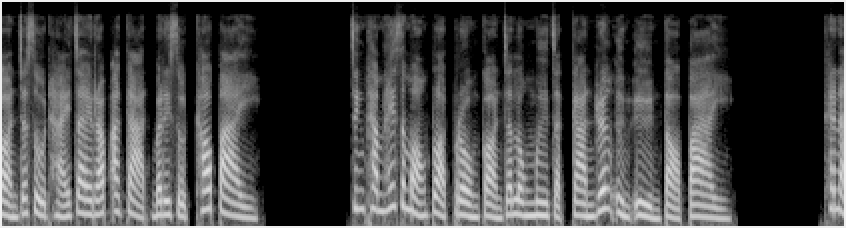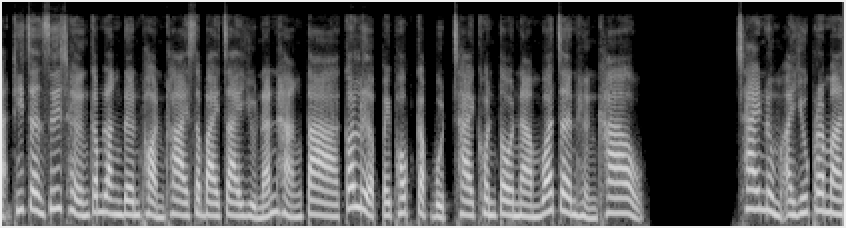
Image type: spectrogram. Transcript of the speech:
ก่อนจะสูดหายใจรับอากาศบริสุทธิ์เข้าไป จึงทำให้สมองปลอดโปร่งก่อนจะลงมือจัดการเรื่องอื่น ๆ ต่อไป ขณะที่เจนซื่อเฉิงกำลังเดินผ่อนคลายสบายใจอยู่นั้นหางตาก็เหลือบไปพบกับบุตรชายคนโตนามว่าเจินเหิงเข้า ชายหนุ่มอายุประมาณ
